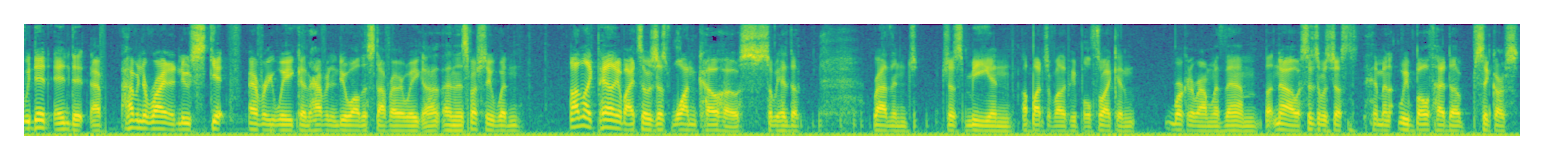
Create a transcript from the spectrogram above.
We did end it after having to write a new skit every week and having to do all this stuff every week, uh, and especially when, unlike Paleobites, it was just one co-host, so we had to rather than just me and a bunch of other people, so I can work it around with them. But no, since it was just him and we both had to sync our s-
